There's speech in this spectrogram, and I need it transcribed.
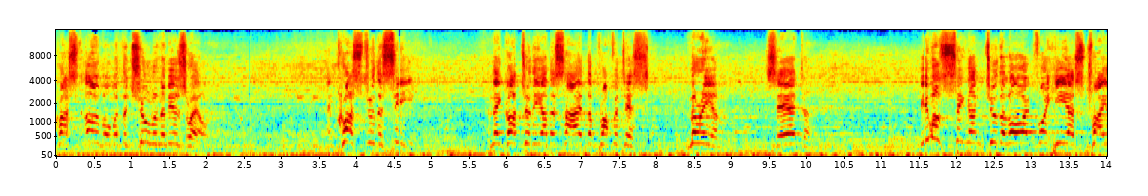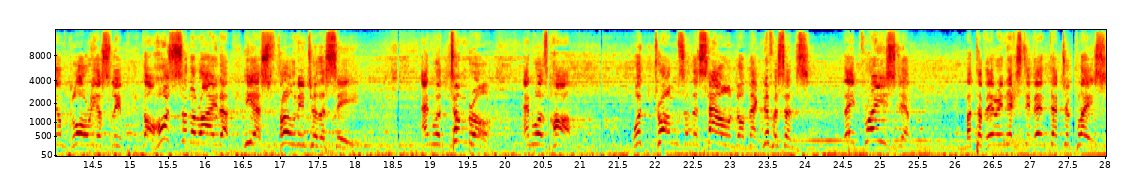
crossed over with the children of Israel and crossed through the sea, and they got to the other side, the prophetess Miriam said, We will sing unto the Lord, for he has triumphed gloriously. The horse and the rider he has thrown into the sea. And with timbrel and with harp, with drums and the sound of magnificence, they praised him. But the very next event that took place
